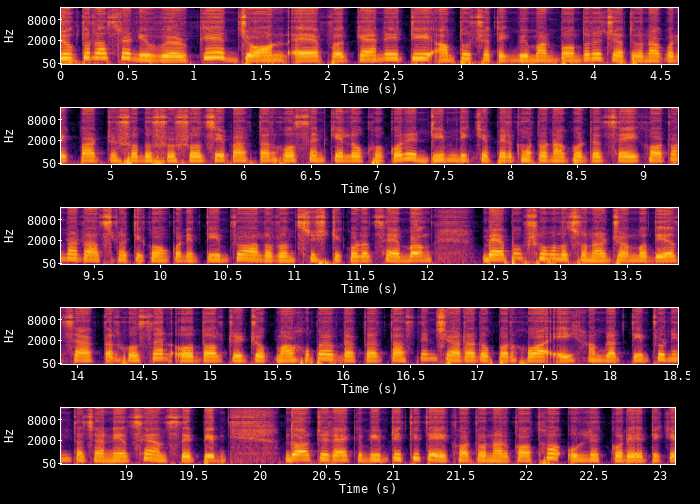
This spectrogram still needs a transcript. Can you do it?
যুক্তরাষ্ট্রের নিউ ইয়র্কে জন এফ ক্যানেডি আন্তর্জাতিক বিমানবন্দরে জাতীয় নাগরিক পার্টির সদস্য সচিব আক্তার হোসেনকে লক্ষ্য করে ডিম নিক্ষেপের ঘটনা ঘটেছে। এই ঘটনা রাজনৈতিক অঙ্গনে তীব্র আলোড়ন সৃষ্টি করেছে এবং ব্যাপক সমালোচনার জন্ম দিয়েছে আক্তার হোসেন ও দলটির যুগ্ম আহ্বায়ক ডাক্তার তাসনিম জারার উপর হওয়া এই হামলার তীব্র নিন্দা জানিয়েছে এনসিপি। দলটির এক বিবৃতিতে এই ঘটনার কথা উল্লেখ করে এটিকে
